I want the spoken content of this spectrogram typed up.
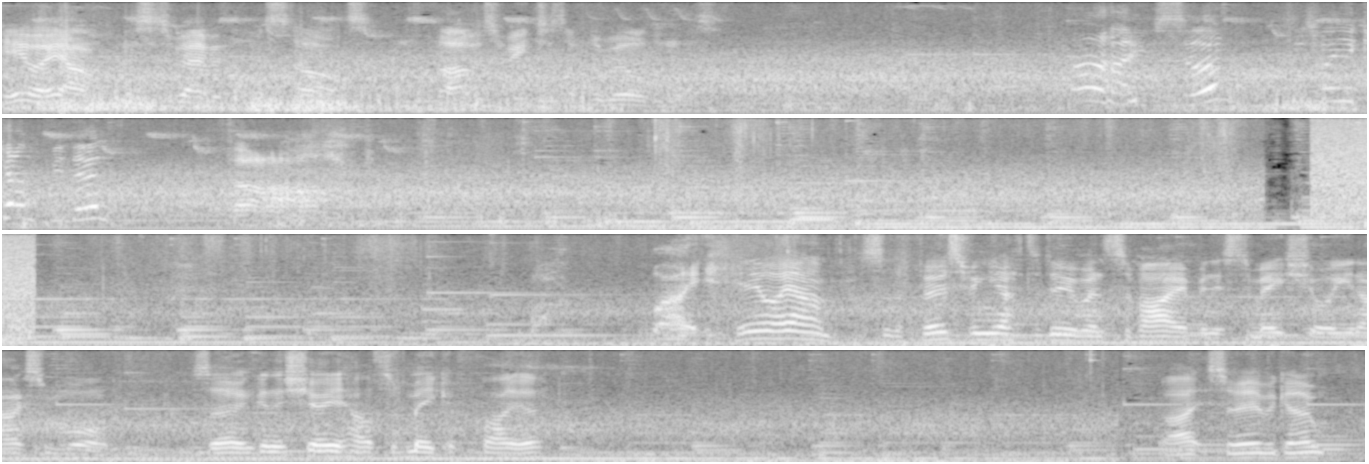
Here I am. This is where it all starts. The farthest reaches of the wilderness. Alright, son. This is where you're camping then. Ah. Right, here I am. So the first thing you have to do when surviving is to make sure you're nice and warm. So I'm going to show you how to make a fire. Right, so here we go.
